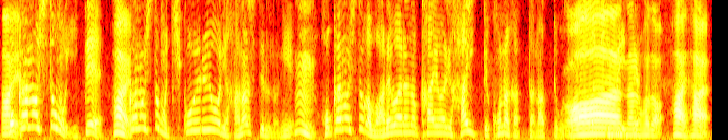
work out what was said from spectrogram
はい。他の人もいて、はい。他の人も聞こえるように話してるのに、うん。他の人が我々の会話に入ってこなかったなってことを気づいて。なるほど。はいはい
